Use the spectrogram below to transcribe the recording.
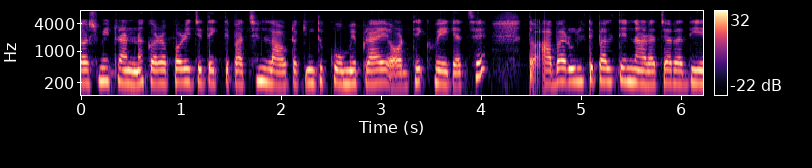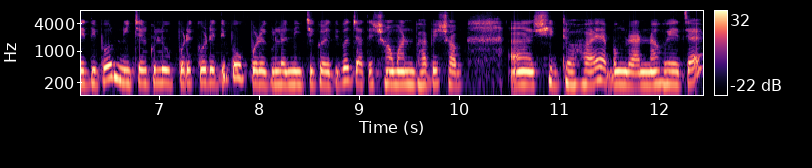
দশ মিনিট রান্না করার পরে যে দেখতে পাচ্ছেন, লাউটা কিন্তু কমে প্রায় অর্ধেক হয়ে গেছে। তো আবার উল্টে পাল্টে নাড়াচাড়া দিয়ে দিব, নিচেরগুলো উপরে করে দিব, উপরেগুলো নিচে করে দিব, যাতে সমানভাবে সব সিদ্ধ হয় এবং রান্না হয়ে যায়।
